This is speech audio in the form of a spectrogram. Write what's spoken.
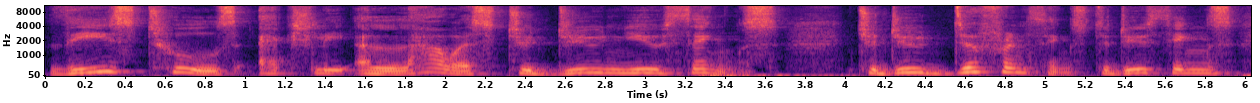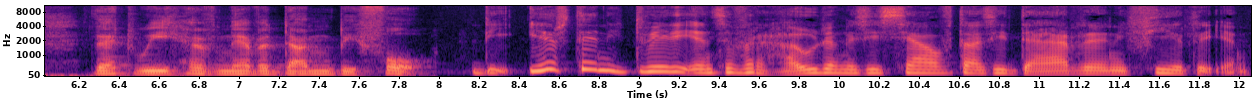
these tools actually allow us to do new things, to do different things, to do things that we have never done before. Die eerste en die tweede een se verhouding is dieselfde as die derde en die vierde een.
